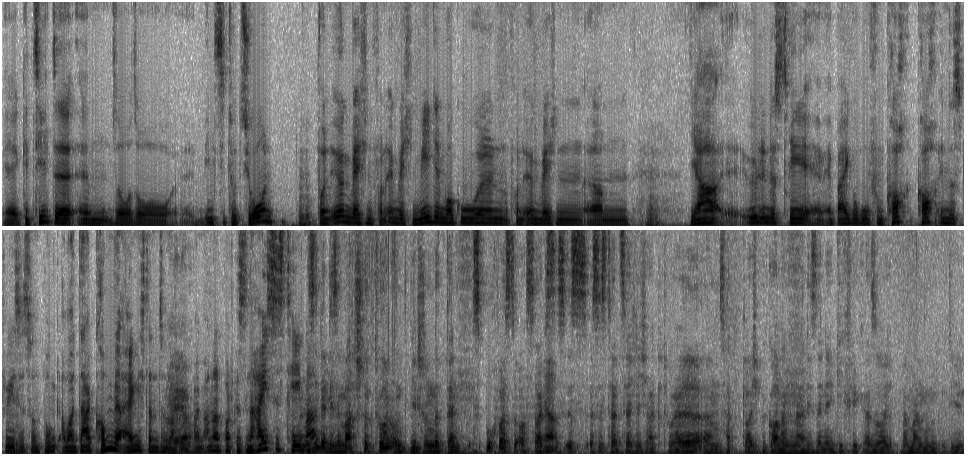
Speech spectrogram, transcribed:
äh, gezielte ähm, so, so Institutionen mhm. von irgendwelchen, von irgendwelchen Medienmogulen, von irgendwelchen ähm, mhm ja, Ölindustrie herbeigerufen, Koch, Kochindustries mhm. ist so ein Punkt, aber da kommen wir eigentlich dann so ja, ja. beim anderen Podcast. Ein heißes Thema. Das sind ja diese Machtstrukturen und wie schon dein, das Buch, was du auch sagst, ja. es, ist, es ist tatsächlich aktuell. Ähm, es hat, glaube ich, begonnen, ne? dieser Energiekrieg. Also, wenn man die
